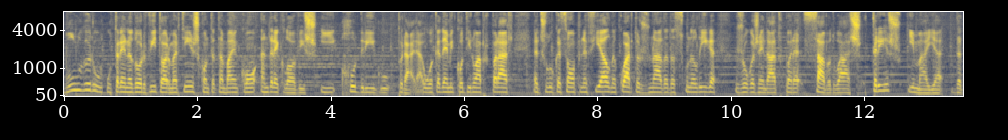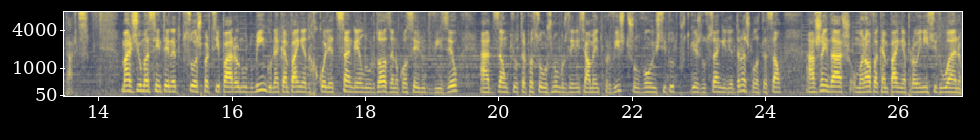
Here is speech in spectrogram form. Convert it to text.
búlgaro, o treinador Vítor Martins conta também com André Clovis e Rodrigo Pereira. O Académico continua a preparar a deslocação ao Penafiel na quarta jornada da Segunda Liga, jogo agendado para sábado às três e meia da tarde. Mais de uma centena de pessoas participaram no domingo na campanha de recolha de sangue em Lourdosa, no Conselho de Viseu. A adesão que ultrapassou os números inicialmente previstos levou o Instituto Português do Sangue e da Transplantação a agendar uma nova campanha para o início do ano.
